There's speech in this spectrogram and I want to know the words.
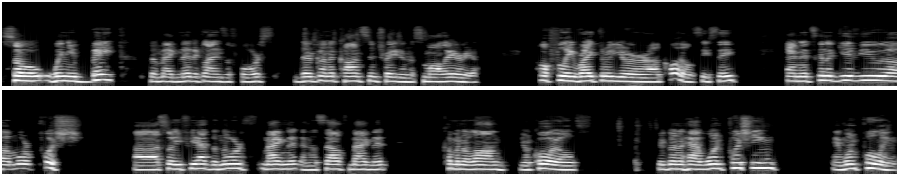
so when you bait the magnetic lines of force, they're going to concentrate in a small area, hopefully right through your uh, coils. You see, and it's going to give you uh, more push uh, so if you have the north magnet and the south magnet coming along your coils, you're going to have one pushing and one pulling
